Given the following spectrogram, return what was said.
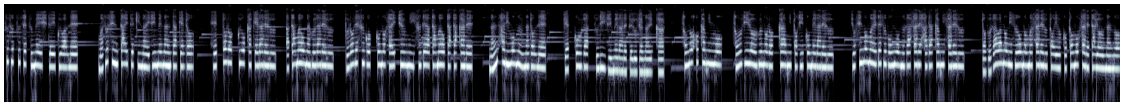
一つずつ説明していくわね。まず身体的ないじめなんだけど、ヘッドロックをかけられる、頭を殴られる、プロレスごっこの最中に椅子で頭を叩かれ、何針も縫うなどね。結構がっつりいじめられてるじゃないか。その他にも、掃除用具のロッカーに閉じ込められる、女子の前でズボンを脱がされ裸にされる、ドブ川の水を飲まされるということもされたようなの。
